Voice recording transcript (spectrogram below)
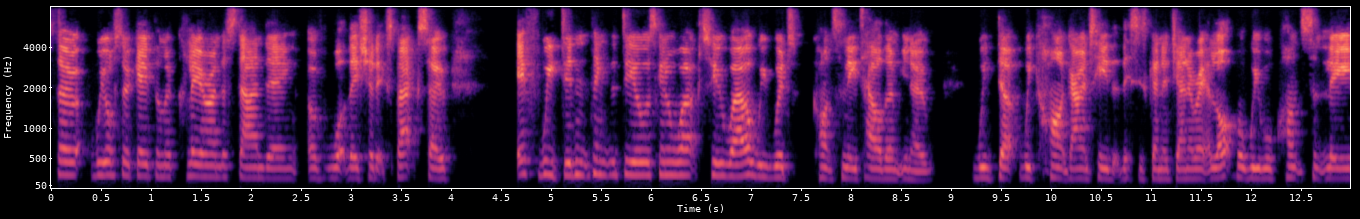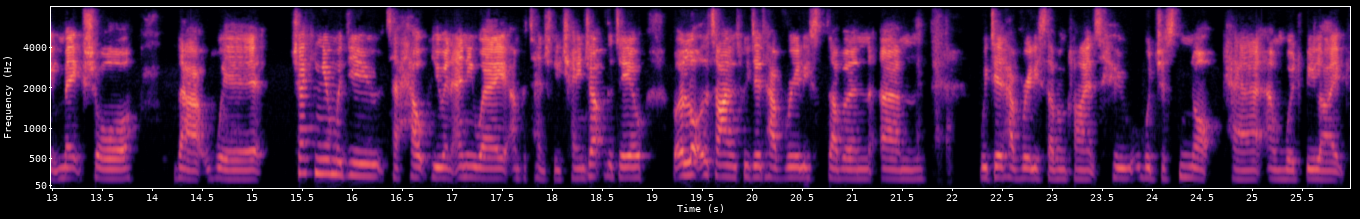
so we also gave them a clear understanding of what they should expect. So if we didn't think the deal was going to work too well, we would constantly tell them, you know, we do, we can't guarantee that this is going to generate a lot, but we will constantly make sure that we're checking in with you to help you in any way and potentially change up the deal. But a lot of the times we did have really stubborn, um, we did have really stubborn clients who would just not care and would be like,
